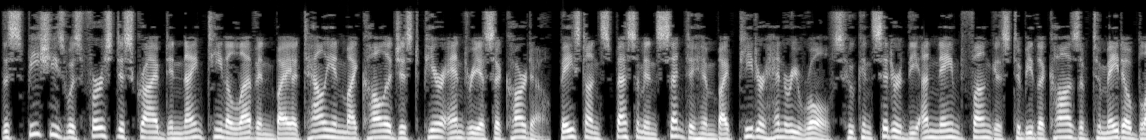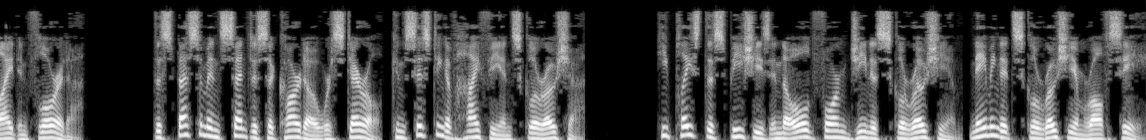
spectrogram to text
The species was first described in 1911 by Italian mycologist Pier Andrea Saccardo, based on specimens sent to him by Peter Henry Rolfs who considered the unnamed fungus to be the cause of tomato blight in Florida. The specimens sent to Saccardo were sterile, consisting of hyphae and sclerotia. He placed the species in the old form genus Sclerotium, naming it Sclerotium rolfsii.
